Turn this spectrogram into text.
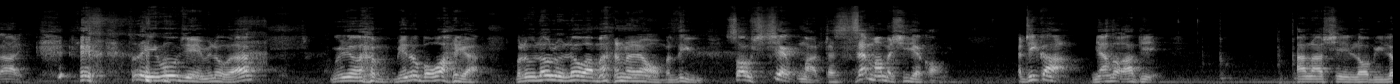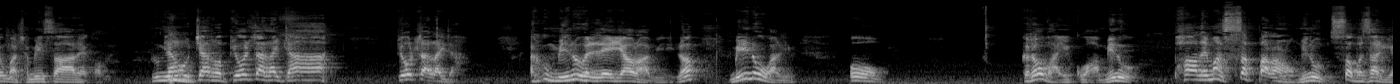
သားတွေသေဖို့ပြင်မင်းတို့ဟာမင်းတို့မင်းတို့ဘဝတွေကဘယ်လိုလုပ်လို့လောက်ရမှန်းမအောင်မသိဘူးစောက်ရှက်မှာတစ်စက်မှမရှိတဲ့ကောင်အဓိကများသောအားဖြင့်အာနာရှင် lobby လုံးမှာသမင်းစားရတဲ့ကောင်သူများကိုကြတော့ပြောတတ်လိုက်တာပြောတတ်လိုက်တာ အခုမင်းတို့လည်းလဲရောက်လာပြီနော်မင်းတို့ကလေဟိုကတော့ပါကြီးကွာမင်းတို့ပါလေမစပ်ပါတော့မင်းတို့စပ်ပါစားရ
